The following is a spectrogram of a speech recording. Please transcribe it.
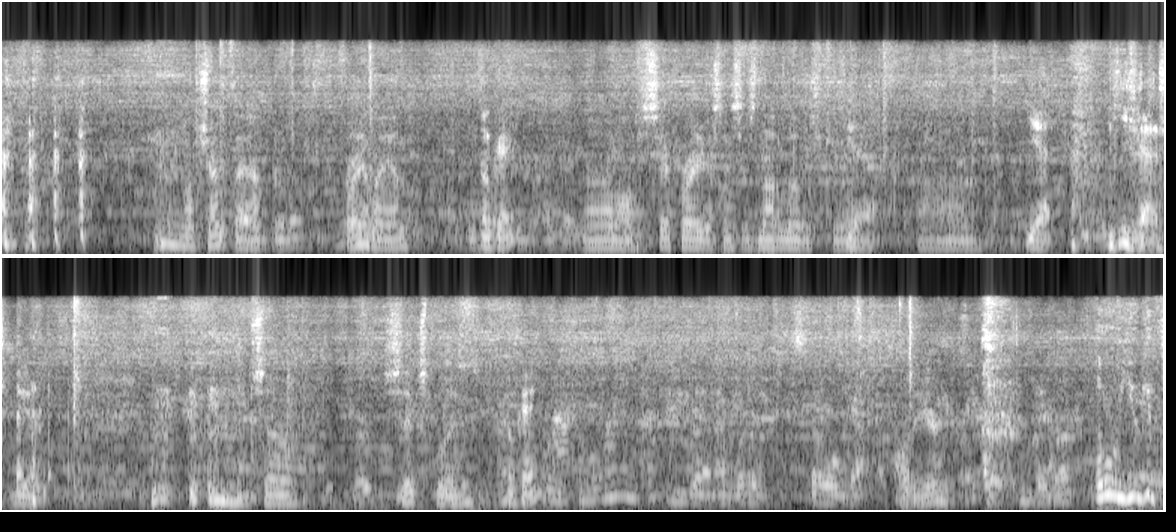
I'll chunk that. Play land. okay. Um, I'll separate it since it's not a Lotus tree. Yeah. Um, Yet. Yet. yeah. so, six blue. Okay. Clear. Oh, you give.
